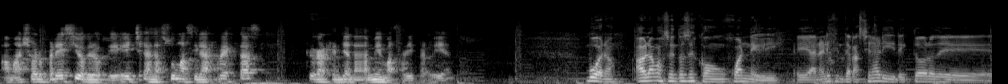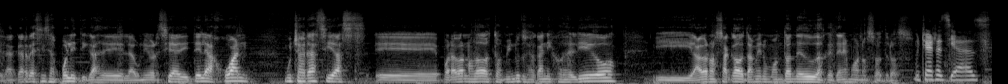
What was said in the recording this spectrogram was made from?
a mayor precio, creo que hechas las sumas y las restas, creo que Argentina también va a salir perdiendo. Bueno, hablamos entonces con Juan Negri, eh, analista internacional y director de la carrera de Ciencias Políticas de la Universidad de Itela. Juan, muchas gracias eh, por habernos dado estos minutos acá en Hijos del Diego y habernos sacado también un montón de dudas que tenemos nosotros. Muchas gracias.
